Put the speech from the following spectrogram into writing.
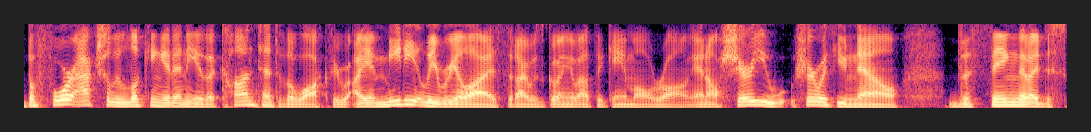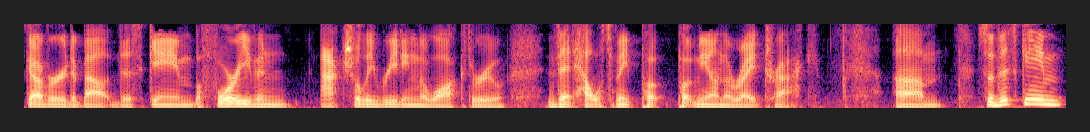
before actually looking at any of the content of the walkthrough, I immediately realized that I was going about the game all wrong. And I'll share you share with you now the thing that I discovered about this game before even actually reading the walkthrough that helped me put put me on the right track. Um, so this game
